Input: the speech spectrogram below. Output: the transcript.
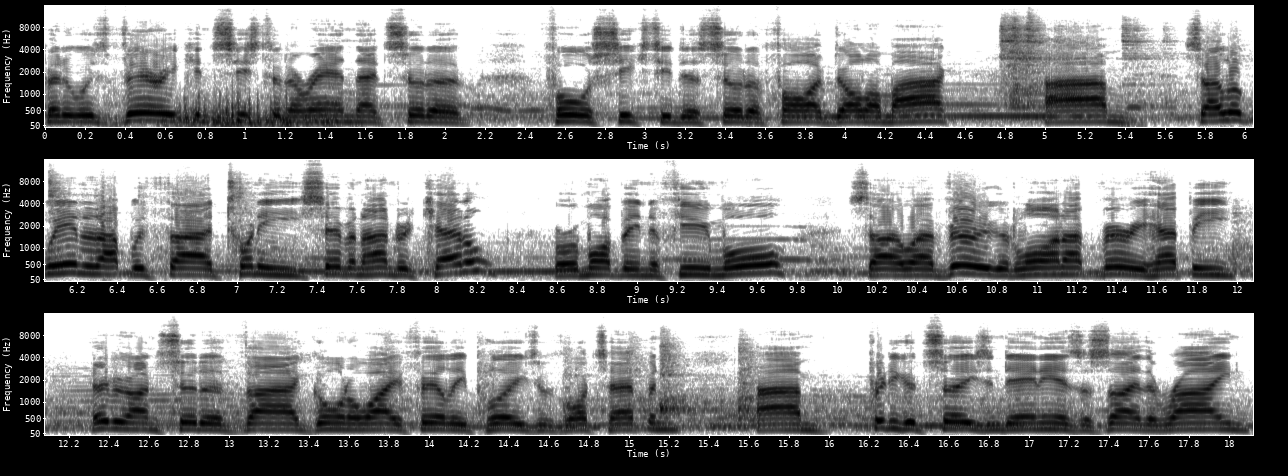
but it was very consistent around that sort of 460 to sort of $5 mark. Um, so look, we ended up with uh, 2,700 cattle or it might have been a few more. So uh, very good lineup, very happy. Everyone's sort of uh, gone away fairly pleased with what's happened. Um, pretty good season down here, as I say, the rain.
